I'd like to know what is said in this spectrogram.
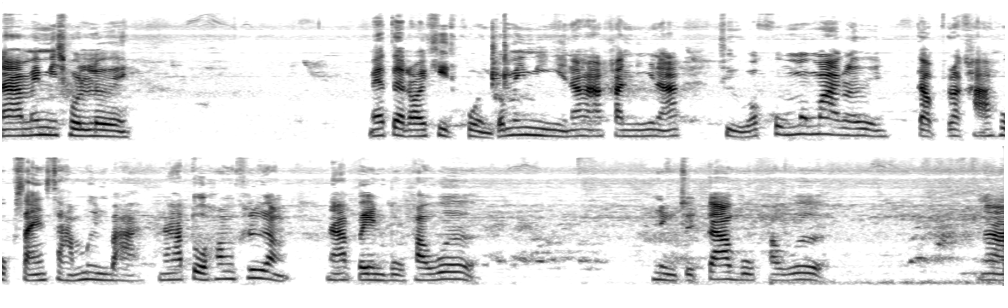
นะไม่มีชนเลย แม้แต่รอยขีดข่วนก็ไม่มีนะคะคันนี้นะ ถือว่าคุ้มมากๆเลยกับราคา 6 3 0 0 0 0 บาทนะคะตัวห้องเครื่องนะเป็นบูพาวเวอร์1.9บูพาวเวอร์นะ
